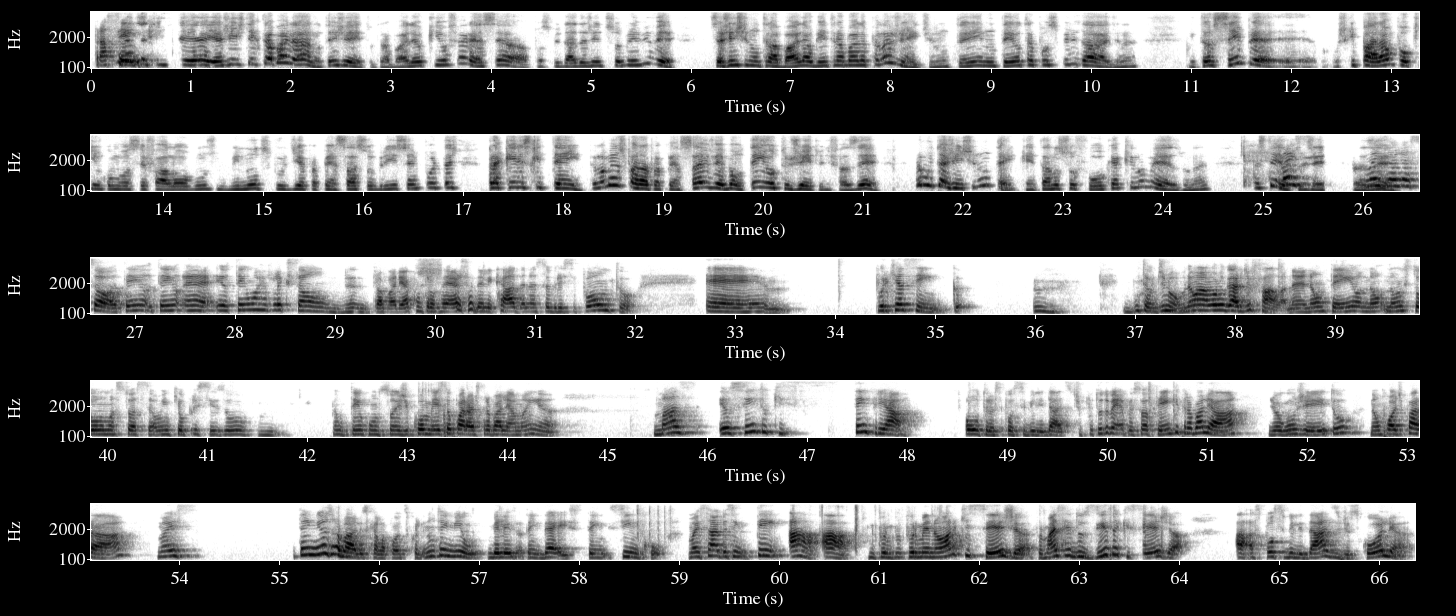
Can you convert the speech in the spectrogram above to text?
Para sempre. A gente, é, e a gente tem que trabalhar, não tem jeito. O trabalho é o que oferece a possibilidade da gente sobreviver. Se a gente não trabalha, alguém trabalha pela gente. Não tem, não tem outra possibilidade, né? Então, sempre, é, acho que parar um pouquinho, como você falou, alguns minutos por dia para pensar sobre isso é importante para aqueles que têm. Pelo menos parar para pensar e ver, bom, tem outro jeito de fazer? Para muita gente não tem. Quem está no sufoco é aquilo mesmo, né? Mas tem mas, outro jeito de fazer. Mas olha só, tenho, tenho, é, eu tenho uma reflexão, para variar controversa, delicada, né, sobre esse ponto. É, porque, assim... Hum, então, de novo, não é um lugar de fala, né? Não tenho, não, não estou numa situação em que eu preciso, não tenho condições de comer se eu parar de trabalhar amanhã. Mas eu sinto que sempre há outras possibilidades. Tipo, tudo bem, a pessoa tem que trabalhar de algum jeito, não pode parar, mas tem mil trabalhos que ela pode escolher. Não tem mil, beleza, tem dez, tem cinco. Mas sabe assim, tem ah, ah, por, por menor que seja, por mais reduzida que seja as possibilidades de escolha,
